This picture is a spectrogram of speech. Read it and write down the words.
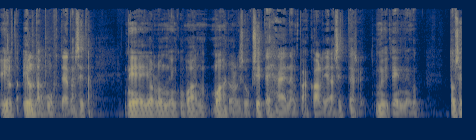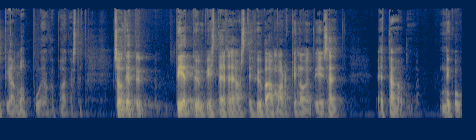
ilta, iltapuhteena sitä. Niin ei ollut niin kuin vaan mahdollisuuksia tehdä enempää kaljaa. Sitten myytiin niin kuin tosi pian loppuun joka paikasta. Se on tietty tiettyyn pisteeseen asti hyvää markkinointia se, että, että niin kuin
